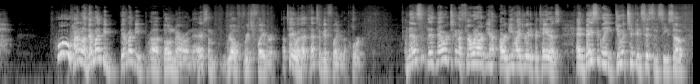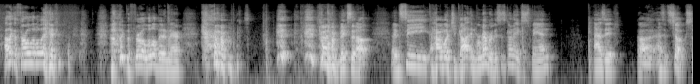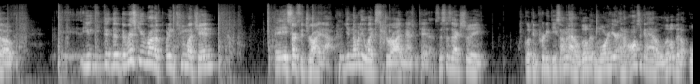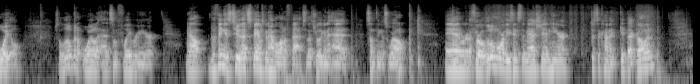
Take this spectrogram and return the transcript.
Whew, I don't know. There might be there might be uh, bone marrow in there. There's some real rich flavor. I'll tell you what, that, that's a good flavor, the pork. And now, this, now we're just going to throw in our, de our dehydrated potatoes. And basically do it to consistency. So I like to throw a little in. I like to throw a little bit in there. kind of mix it up and see how much you got. And remember, this is going to expand as it uh, as it soaks. So you, the, the, risk you run of putting too much in, it starts to dry it out. You, nobody likes dry mashed potatoes. This is actually looking pretty decent. I'm going to add a little bit more here, and I'm also going to add a little bit of oil. Just a little bit of oil to add some flavor here. Now, the thing is, too, that spam is going to have a lot of fat, so that's really going to add something as well. And we're going to throw a little more of these Instant Mash in here, just to kind of get that going.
